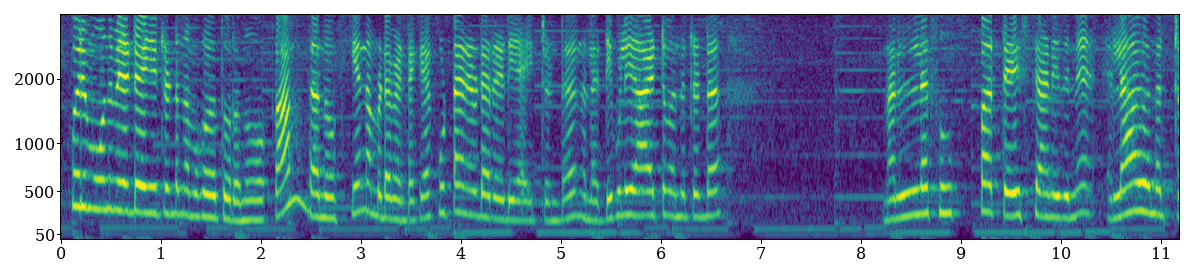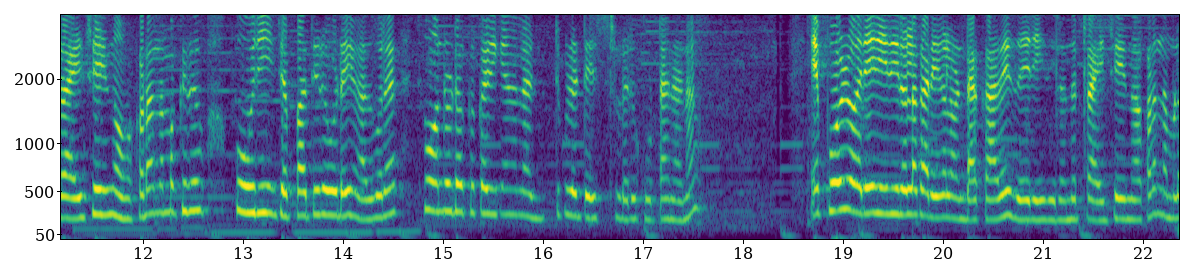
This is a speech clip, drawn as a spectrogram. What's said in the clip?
ഇപ്പോൾ ഒരു മൂന്ന് മിനിറ്റ് കഴിഞ്ഞിട്ടുണ്ട് നമുക്ക് തുറന്നു നോക്കാം. ഇതാ നോക്കിയാൽ നമ്മുടെ വെണ്ടയ്ക്ക കൂട്ടാൻ ഇവിടെ റെഡി ആയിട്ടുണ്ട്. നല്ല അടിപൊളിയായിട്ട് വന്നിട്ടുണ്ട്. നല്ല സൂപ്പർ ടേസ്റ്റാണ് ഇതിന്. എല്ലാവരും ഒന്ന് ട്രൈ ചെയ്ത് നോക്കണം. നമുക്കിത് പൂരിയും ചപ്പാത്തിയുടെ കൂടെയും അതുപോലെ ചോറിന്റെ ഒക്കെ കഴിക്കാൻ നല്ല അടിപൊളി ടേസ്റ്റുള്ളൊരു കൂട്ടാനാണ്. എപ്പോഴും ഒരേ രീതിയിലുള്ള കറികൾ ഉണ്ടാക്കാതെ ഇതേ രീതിയിലൊന്ന് ട്രൈ ചെയ്ത് നോക്കണം. നമ്മൾ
